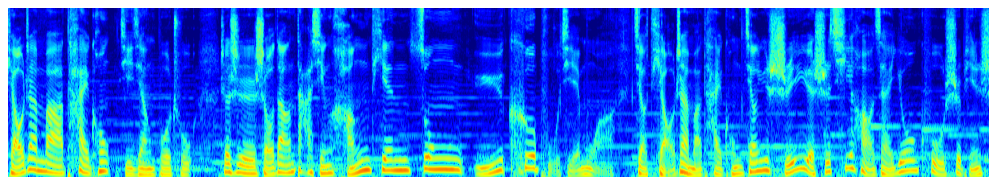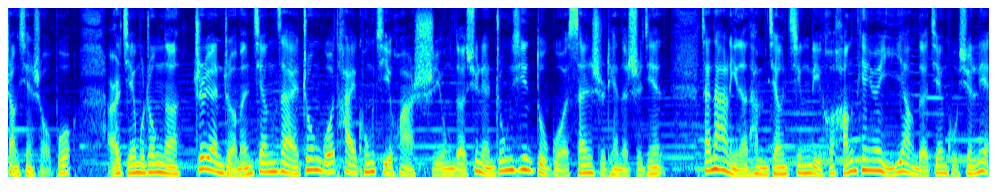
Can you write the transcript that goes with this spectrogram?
挑战吧太空即将播出，这是首档大型航天综娱科普节目啊，叫《挑战吧太空》，将于十一月十七号在优酷视频上线首播。而节目中呢，志愿者们将在中国太空计划使用的训练中心度过三十天的时间，在那里呢，他们将经历和航天员一样的艰苦训练，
